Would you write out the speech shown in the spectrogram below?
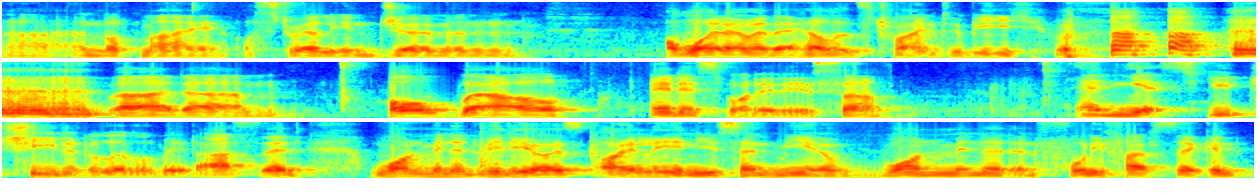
uh, and not my Australian German or whatever the hell it's trying to be. but um, oh well, it is what it is, huh? And yes, you cheated a little bit. I said one minute videos only and you sent me a one minute and 45 second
